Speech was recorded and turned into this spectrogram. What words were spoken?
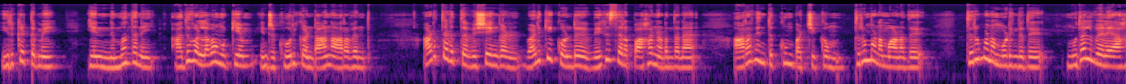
இருக்கட்டுமே என் நிபந்தனை அதுவல்லவா முக்கியம் என்று கூறிக்கொண்டான் அரவிந்த். அடுத்தடுத்த விஷயங்கள் வழுக்கிக் கொண்டு வெகு சிறப்பாக நடந்தன. அரவிந்துக்கும் பட்சிக்கும் திருமணமானது. திருமணம் முடிந்தது. முதல் வேளையாக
